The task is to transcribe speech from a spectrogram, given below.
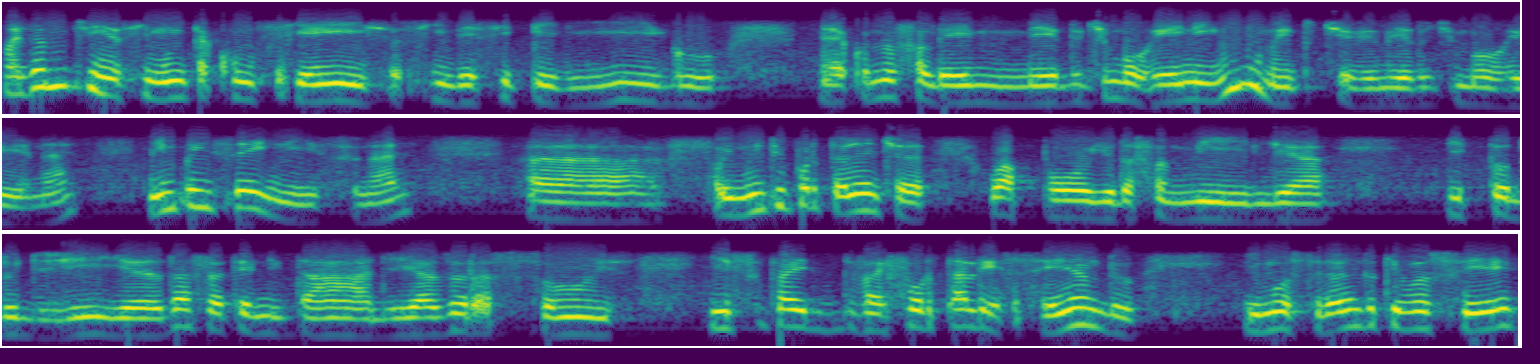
mas eu não tinha assim muita consciência assim desse perigo, né? Como eu falei, medo de morrer. Em nenhum momento tive medo de morrer, né? Nem pensei nisso, né? Ah, foi muito importante o apoio da família, de todo dia, da fraternidade, as orações. Isso vai, vai fortalecendo e mostrando que você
